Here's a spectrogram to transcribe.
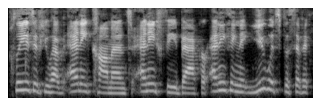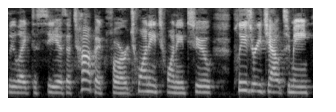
Please, if you have any comments, any feedback, or anything that you would specifically like to see as a topic for 2022, please reach out to me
